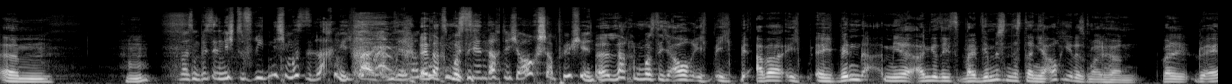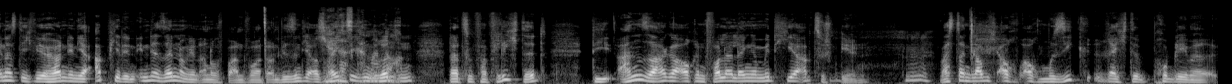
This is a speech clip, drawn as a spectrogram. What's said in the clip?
Ähm, Du warst ein bisschen nicht zufrieden. Ich musste lachen. Ich war selber kurz lachen ein bisschen, dachte ich auch, Schapüchen. äh, lachen musste ich auch. Ich, ich, aber ich, ich bin mir angesichts, weil wir müssen das dann ja auch jedes Mal hören. Weil du erinnerst dich, wir hören den ja ab hier den, in der Sendung, den Anrufbeantworter. Und wir sind ja aus Ja, rechtlichen Gründen dazu verpflichtet, die Ansage auch in voller Länge mit hier abzuspielen. Hm. Was dann, glaube ich, auch, auch Musikrechte Probleme,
